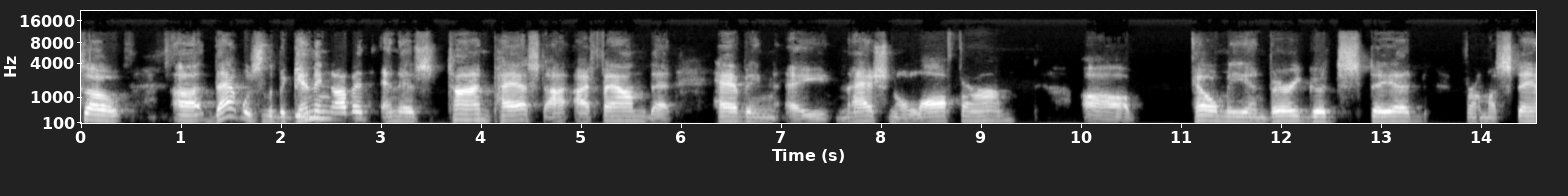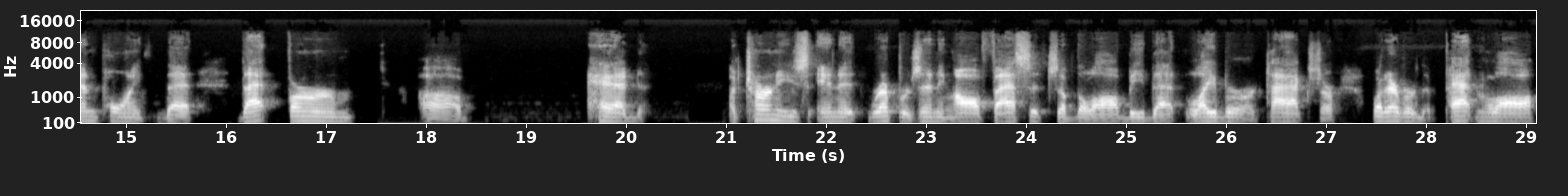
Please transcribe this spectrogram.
so uh, that was the beginning of it. And as time passed, I, I found that having a national law firm uh, held me in very good stead from a standpoint that that firm uh, had attorneys in it representing all facets of the law, be that labor or tax or whatever, the patent law.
